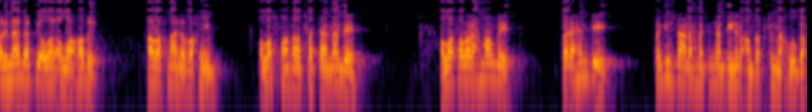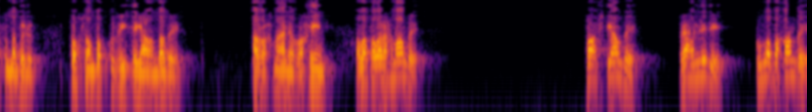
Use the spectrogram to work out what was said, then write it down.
alimlərin Rəbbi olan Allahadır. Ar-Rahmanir-Rahim. Allah subhanətlə sifətlərindəndir. Allah Taala rəhmandır və rəhimdir və 100 dənə rəhmətindən birini ancaq bütün məxluq haqqında bölüb. 99-u isə yanındadır. Ar-Rahmanir-Rahim. Allah Taala rəhmandır. Bağışlayandır, rəhimlidir, quluna baxandır.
